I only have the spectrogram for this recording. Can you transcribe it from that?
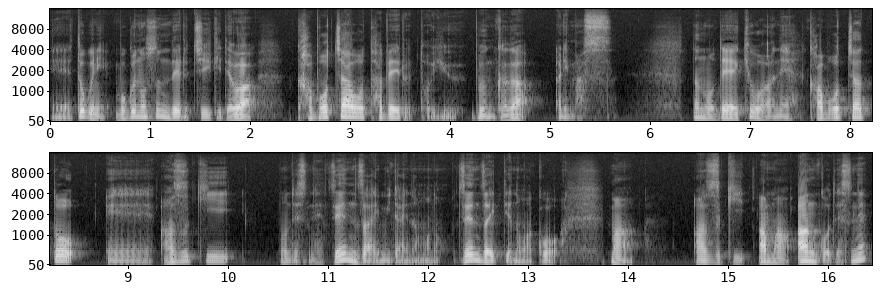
えー、特に僕の住んでいる地域ではかぼちゃを食べるという文化があります。なので今日はねかぼちゃと、えー、小豆のですねぜんざいみたいなものぜんざいっていうのはこうまあ小豆あまああんこですね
